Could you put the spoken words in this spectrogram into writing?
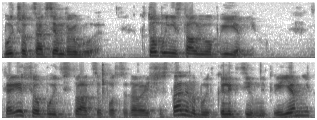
Будет что-то совсем другое. Кто бы ни стал его преемником. Скорее всего, будет ситуация после товарища Сталина, будет коллективный преемник.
